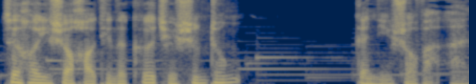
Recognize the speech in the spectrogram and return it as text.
最后一首好听的歌曲声中，跟你说晚安。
